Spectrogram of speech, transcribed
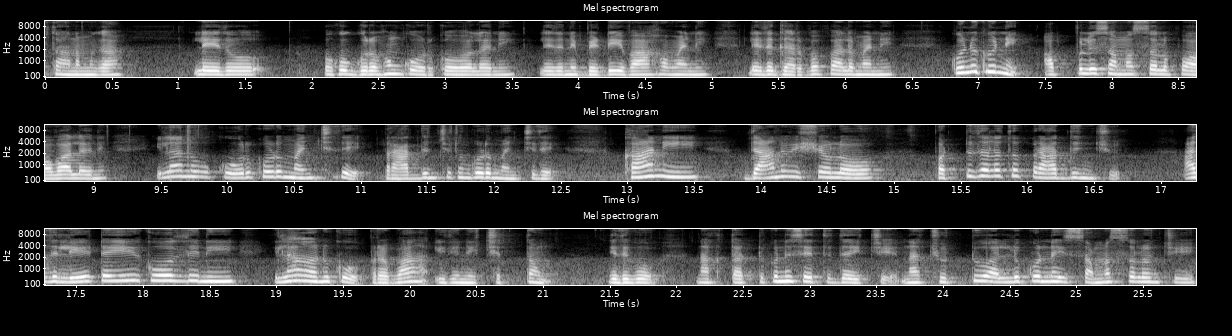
స్థానముగా లేదో ఒక గృహం కోరుకోవాలని లేదా నీ బిడ్డ వివాహమని లేదా గర్భఫలమని కొన్ని కొన్ని అప్పుల సమస్యలు పోవాలని ఇలా నువ్వు కోరుకోవడం మంచిదే ప్రార్థించడం కూడా మంచిదే. కానీ దాని విషయంలో పట్టుదలతో ప్రార్థించు. అది లేట్ అయ్యి కోల్దిని ఇలా అనుకో ప్రభా ఇది నీ చిత్తం. ఇదిగో నాకు తట్టుకునే శక్తి దయచే నా చుట్టూ అల్లుకున్న ఈ సమస్యలోంచి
